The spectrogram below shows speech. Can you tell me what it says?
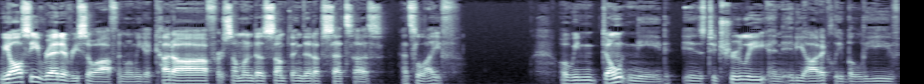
We all see red every so often when we get cut off or someone does something that upsets us. That's life. What we don't need is to truly and idiotically believe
